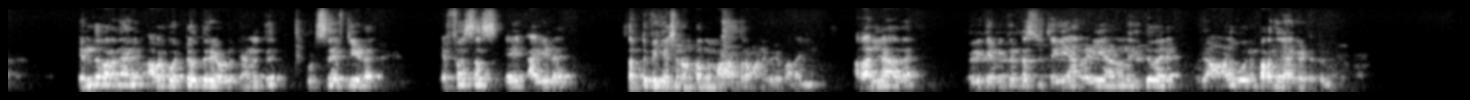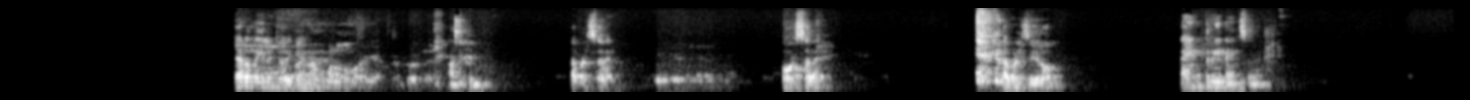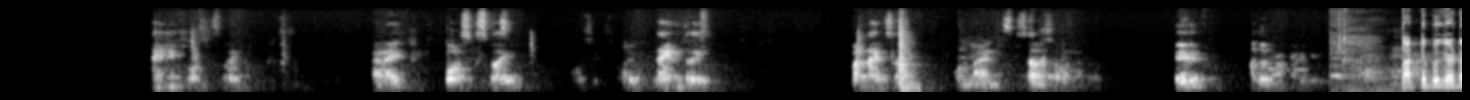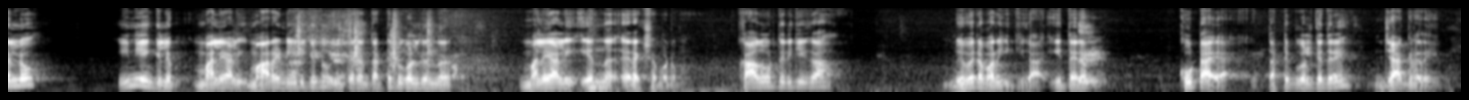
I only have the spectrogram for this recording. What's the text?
എന്ത് പറഞ്ഞാലും അവർക്ക് ഒറ്റ ഉത്തരവേ ഉള്ളൂ. ഞങ്ങൾക്ക് ഫുഡ് സേഫ്റ്റിയുടെ എഫ് എസ് എസ് എ ഐയുടെ സർട്ടിഫിക്കേഷൻ ഉണ്ടെന്ന് മാത്രമാണ് ഇവർ പറയുന്നത്. അതല്ലാതെ ഇവർ കെമിക്കൽ ടെസ്റ്റ് ചെയ്യാൻ റെഡിയാണെന്ന് ഇതുവരെ ഒരാൾ പോലും പറഞ്ഞ് ഞാൻ കേട്ടിട്ടില്ല. വേറെ എന്തെങ്കിലും ചോദിക്കാം double seven four seven double zero nine three nine seven തട്ടിപ്പ് കേട്ടല്ലോ? ഇനിയെങ്കിലും മലയാളി മാറേണ്ടിയിരിക്കുന്നു. ഇത്തരം തട്ടിപ്പുകളിൽ നിന്ന് മലയാളി എന്ന് രക്ഷപ്പെടും. കാതോർത്തിരിക്കുക. വിവരമറിയിക്കുക. ഇത്തരം കൂട്ടായ തട്ടിപ്പുകൾക്കെതിരെ ജാഗ്രതയും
